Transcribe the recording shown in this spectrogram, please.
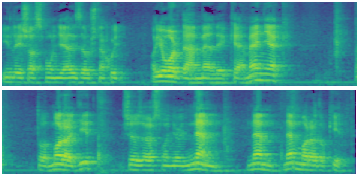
Illés azt mondja Elizeusnak, hogy a Jordán mellé kell menjek, tudod, maradj itt, és ez azt mondja, hogy nem, nem, nem maradok itt.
